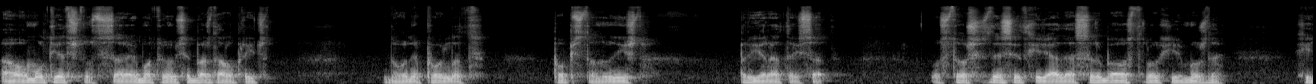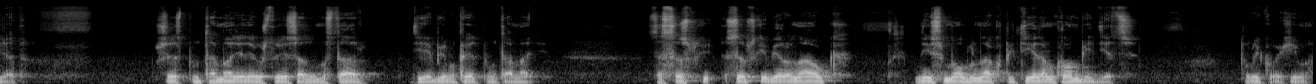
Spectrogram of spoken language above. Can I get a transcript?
A o multijetičnosti Sarajevo, o tome bi se baš dalo pričati. Dovoljno je pogledat popis stanovništva prije rata i sad. Od 160.000 Srba ostalo je možda 1000. Šest puta manje nego što je sad u Mostaru, gdje je bilo pet puta manje. Za srpski, srpski vjeronauk nisu mogli nakupiti jedan kombi djece. Toliko ih ima.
